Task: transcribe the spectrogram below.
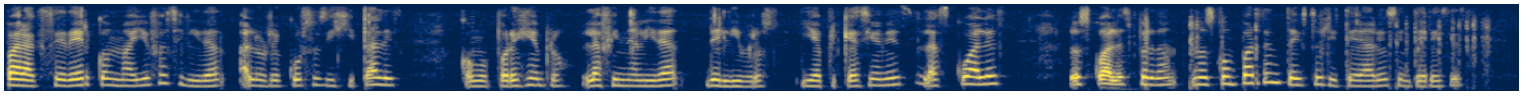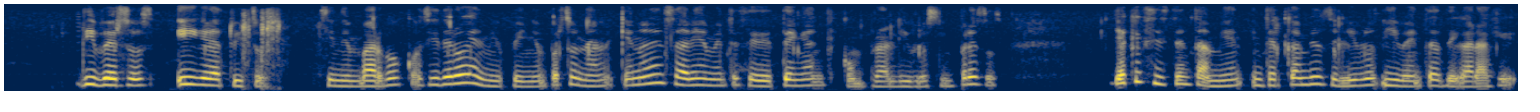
para acceder con mayor facilidad a los recursos digitales, como por ejemplo la finalidad de libros y aplicaciones, las cuales, los cuales perdón, nos comparten textos literarios intereses diversos y gratuitos. Sin embargo, considero en mi opinión personal que no necesariamente se detengan que comprar libros impresos, ya que existen también intercambios de libros y ventas de garaje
